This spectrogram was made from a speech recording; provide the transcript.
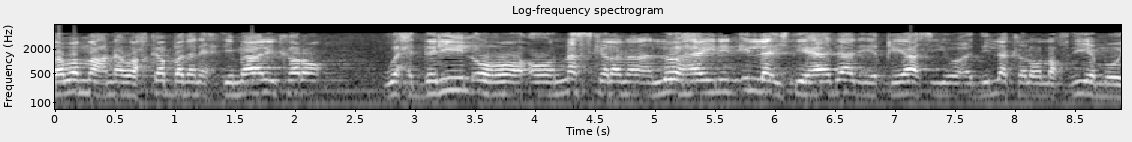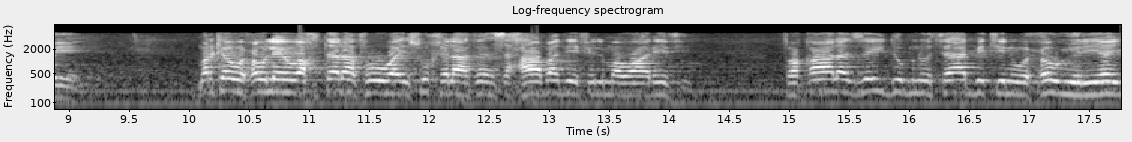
laba macno wax ka badan ixtimaali karo wax daliil oo oo nas kalena aan loo haynin ilaa ijtihaadaad iyo qiyaas iyo adilo kaleoo lafdiya mooye marka wuxuu leeyay waاkhtalafuu way isu khilaafeen saxaabadii fi lmawaarihi faqaala zayd bnu haabitin wuxuu yiriyey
